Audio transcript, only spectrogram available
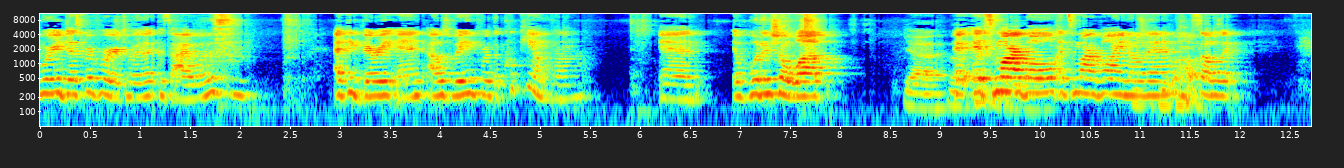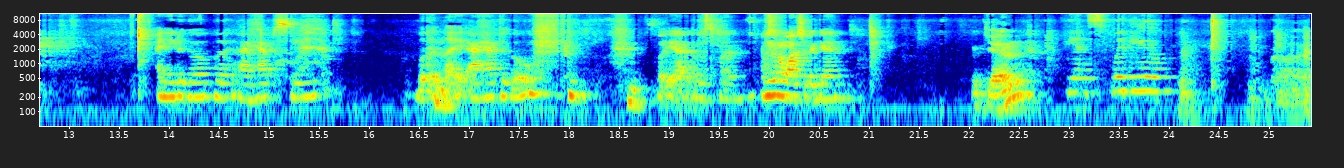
were you desperate for your toilet? Because I was. At the very end, I was waiting for the cookie 영상, and it wouldn't show up. Yeah. It, it's marble. It's marble, I know that. So I was like, I need to go, but I have to see. But like, I have to go. but yeah, it was fun. I'm gonna watch it again. Again? Yes, with you. Oh, God.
